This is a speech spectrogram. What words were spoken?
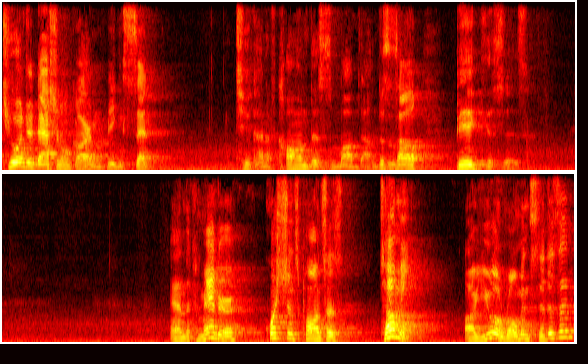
200 National Guard being sent to kind of calm this mob down. This is how big this is. And the commander questions Paul and says, Tell me, are you a Roman citizen?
